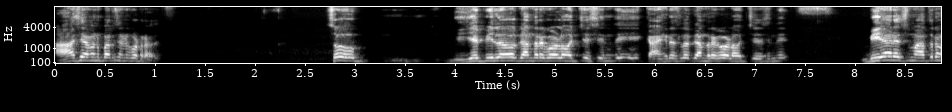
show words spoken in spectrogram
ఆ సెవెన్ పర్సెంట్ కూడా రాదు. సో బీజేపీలో గందరగోళం వచ్చేసింది కాంగ్రెస్లో గందరగోళం వచ్చేసింది. బీఆర్ఎస్ మాత్రం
